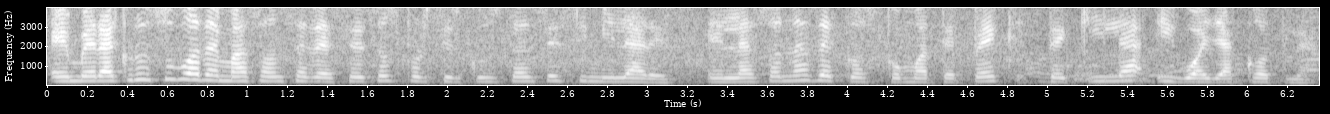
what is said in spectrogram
En Veracruz hubo además 11 decesos por circunstancias similares en las zonas de Coscomatepec, Tequila y Guayacotla.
